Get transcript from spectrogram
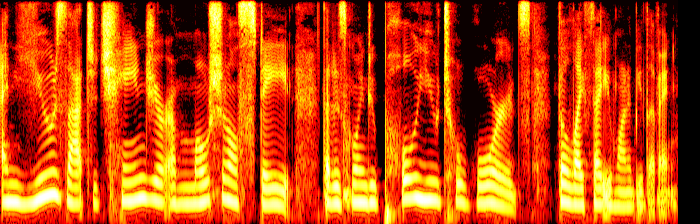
And use that to change your emotional state that is going to pull you towards the life that you want to be living.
